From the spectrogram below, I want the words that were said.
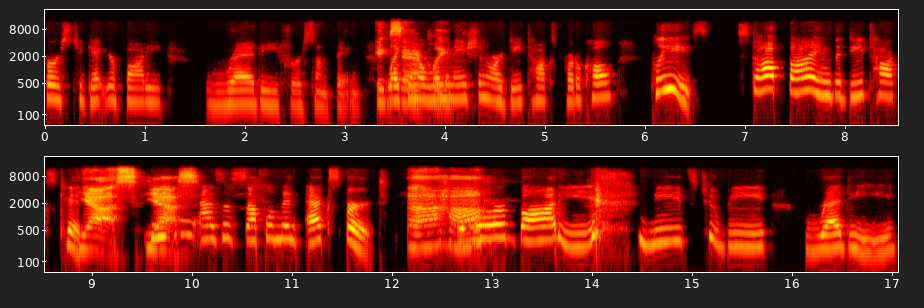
first to get your body ready for something. Exactly. Like an elimination or a detox protocol. Please stop buying the detox kit. Yes. yes. As a supplement expert uh-huh. your body needs to be ready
